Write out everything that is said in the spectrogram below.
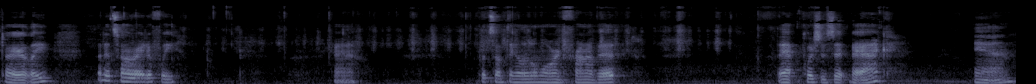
entirely. But it's all right if we kind of put something a little more in front of it. That pushes it back. And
